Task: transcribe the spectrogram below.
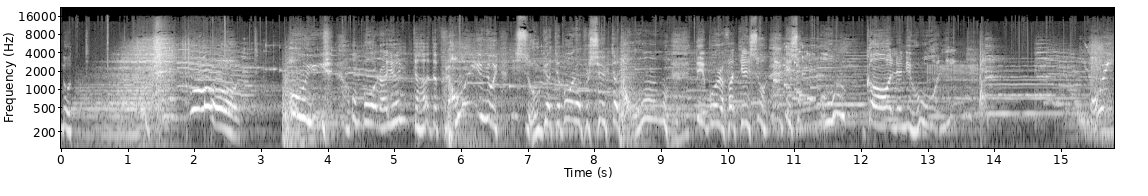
något gott. Oj, om bara jag inte hade... Oj, oj, oj, ni såg att jag bara försökte att... Oh, det är bara för att jag är så, är så oh, galen i honung. Oj,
